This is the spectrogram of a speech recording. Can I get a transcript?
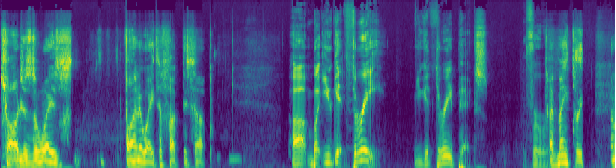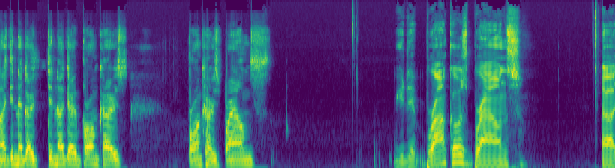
Chargers always find a way to fuck this up. Uh, but you get three. You get three picks for. I've made three, and I didn't go. Didn't I go Broncos, Broncos, Browns? You did Broncos, Browns. Uh,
